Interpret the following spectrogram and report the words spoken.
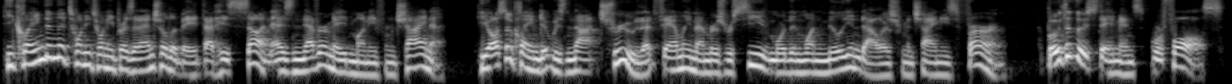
He claimed in the 2020 presidential debate that his son has never made money from China. He also claimed it was not true that family members received more than $1 million from a Chinese firm. Both of those statements were false.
